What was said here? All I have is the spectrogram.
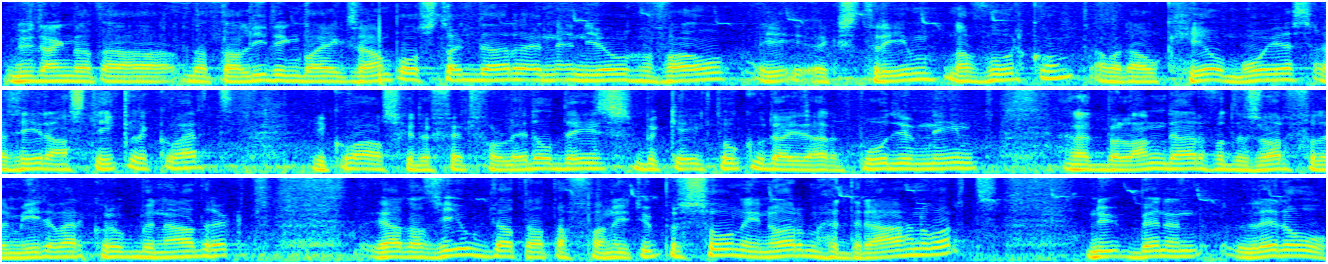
Nu denk ik dat dat, dat, dat leading by example stuk daar in, in jouw geval eh, extreem naar voren komt. En wat ook heel mooi is en zeer aanstekelijk werd. Ik wou, als je de Fit for Little Days bekijkt, ook hoe dat je daar het podium neemt en het belang daar voor de zorg voor de medewerker ook benadrukt. Ja, dan zie je ook dat dat, dat vanuit uw persoon enorm gedragen wordt. Nu, binnen Little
